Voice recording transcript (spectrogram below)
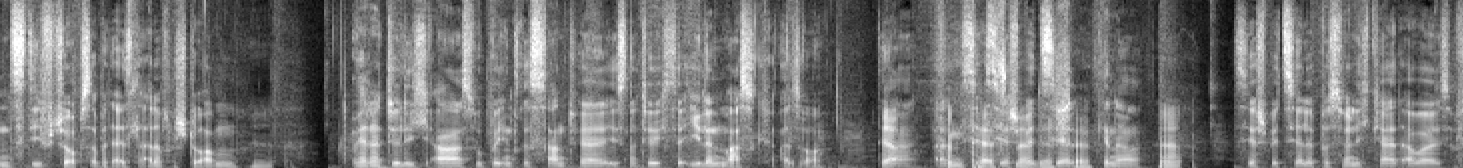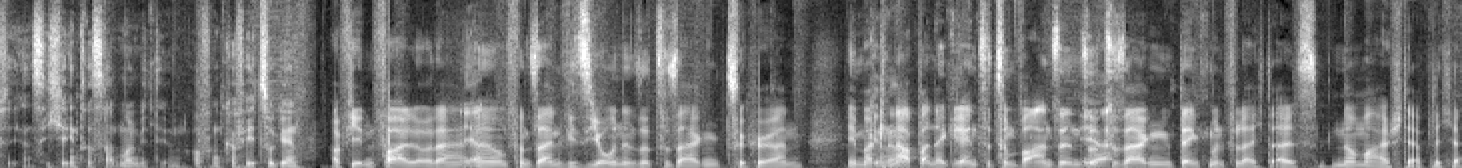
den Steve Jobs, aber der ist leider verstorben. Ja. Wer natürlich auch super interessant wäre, ist natürlich der Elon Musk. Also ja, der, von Tesla, sehr speziell, genau. Ja sehr spezielle Persönlichkeit, aber es ist sicher interessant, mal mit ihm auf einen Café zu gehen. Auf jeden Fall, oder? Ja. Äh, um von seinen Visionen sozusagen zu hören. Immer genau. knapp an der Grenze zum Wahnsinn sozusagen, ja. denkt man vielleicht als Normalsterblicher.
